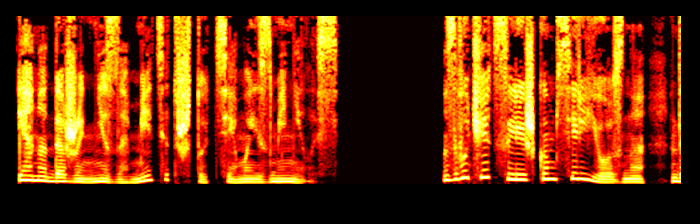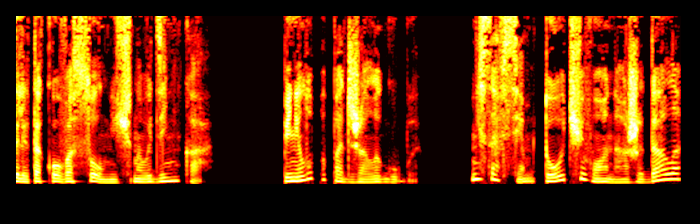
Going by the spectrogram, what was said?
и она даже не заметит, что тема изменилась. Звучит слишком серьезно для такого солнечного денька. Пенелопа поджала губы. Не совсем то, чего она ожидала,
